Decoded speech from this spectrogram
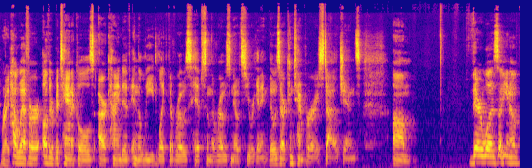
Right. However, other botanicals are kind of in the lead, like the rose hips and the rose notes you were getting. Those are contemporary style gins. Um, there was you know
